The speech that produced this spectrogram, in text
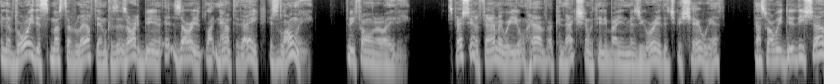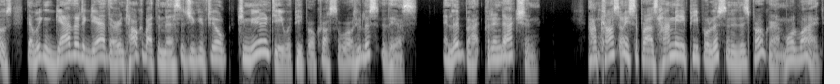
And the void this must have left them because it's already been, it's already like now today, it's lonely to be following a lady, especially in a family where you don't have a connection with anybody in Medjugorje that you can share with. That's why we do these shows, that we can gather together and talk about the message. You can feel community with people across the world who listen to this and live by it, put it into action. I'm constantly surprised how many people listen to this program worldwide.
